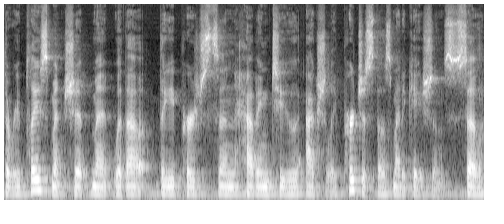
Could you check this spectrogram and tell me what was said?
the replacement shipment without the person having to actually purchase those medications. So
